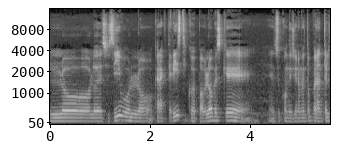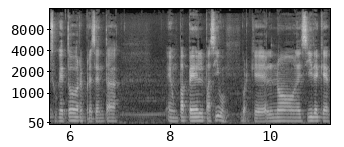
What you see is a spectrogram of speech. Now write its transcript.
lo, lo decisivo, lo característico de Pavlov es que en su condicionamiento operante el sujeto representa un papel pasivo, porque él no decide que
